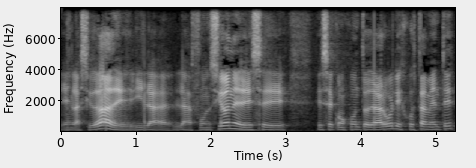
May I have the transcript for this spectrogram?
en las ciudades y las la funciones de ese, ese conjunto de árboles justamente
